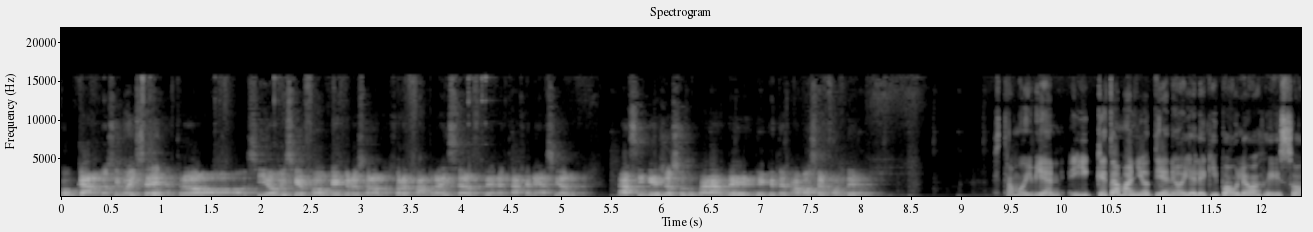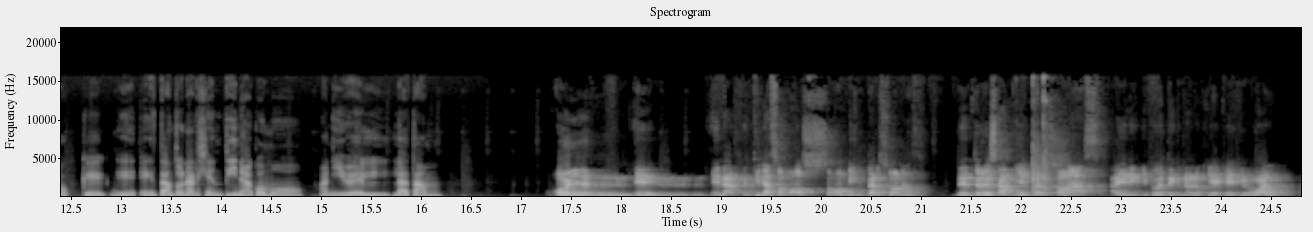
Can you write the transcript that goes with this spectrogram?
con Carlos y Moisés, nuestro CEO y CFO, que creo que son los mejores fundraisers de nuestra generación. Así que ellos se ocuparán de, que tengamos el fondeo. Está muy bien. ¿Y qué tamaño tiene hoy el equipo? Hablabas de eso. ¿Qué, eh, tanto en Argentina como a nivel LATAM. Hoy en, en, Argentina somos, somos mil personas. Dentro de esas mil personas hay un equipo de tecnología que es global,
